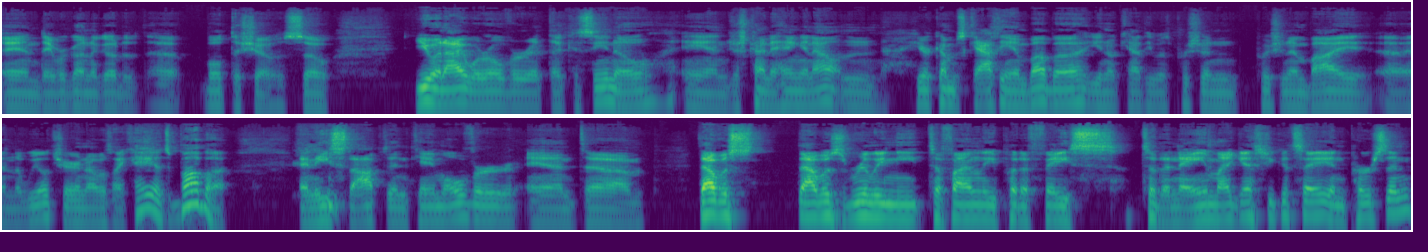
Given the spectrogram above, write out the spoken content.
and they were going to go to the, both the shows. So you and I were over at the casino and just kind of hanging out, and here comes Kathy and Bubba. You know, Kathy was pushing pushing him by uh, in the wheelchair, and I was like, "Hey, it's Bubba," and he stopped and came over, and um, that was that was really neat to finally put a face to the name, I guess you could say, in person.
